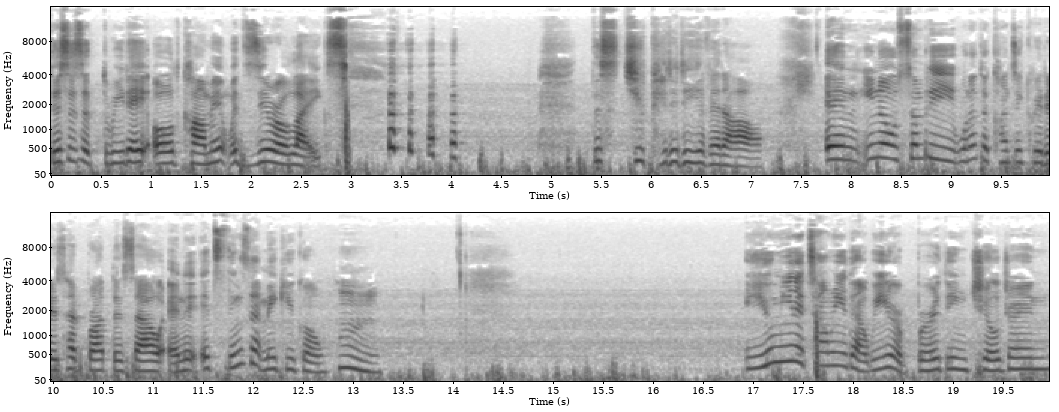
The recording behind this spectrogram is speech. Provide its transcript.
this is a three day old comment with zero likes. the stupidity of it all. And you know, somebody, one of the content creators had brought this out, and it, it's things that make you go, hmm. You mean to tell me that we are birthing children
